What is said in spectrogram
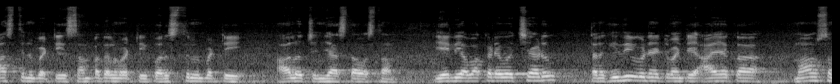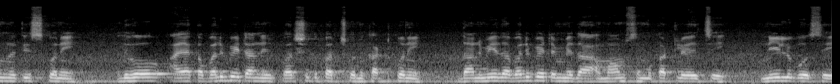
ఆస్తిని బట్టి సంపదలను బట్టి పరిస్థితులను బట్టి ఆలోచన చేస్తూ వస్తాం. ఏలియా ఒక్కడే వచ్చాడు తనకి ఇది ఇవ్వనటువంటి ఆ యొక్క మాంసంని తీసుకొని ఇదిగో ఆ యొక్క బలిపీఠాన్ని పరిశుద్ధపరచుకొని కట్టుకొని దాని మీద బలిపీఠం మీద ఆ మాంసము కట్లు వేసి నీళ్ళు పోసి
